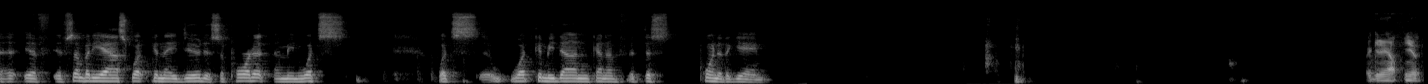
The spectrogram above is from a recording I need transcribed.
Uh, if if somebody asks what can they do to support it, I mean, what's what's what can be done kind of at this point of the game? getting off mute.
